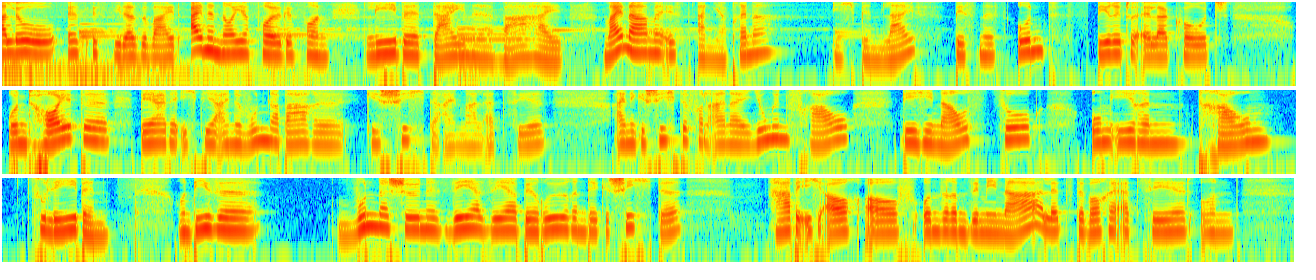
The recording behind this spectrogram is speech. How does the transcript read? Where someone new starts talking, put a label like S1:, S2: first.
S1: Hallo, es ist wieder soweit. Eine neue Folge von Lebe deine Wahrheit. Mein Name ist Anja Brenner. Ich bin Life, Business und spiritueller Coach. Und heute werde ich dir eine wunderbare Geschichte einmal erzählen. Eine Geschichte von einer jungen Frau, die hinauszog, um ihren Traum zu leben. Und diese wunderschöne, sehr, sehr berührende Geschichte habe ich auch auf unserem Seminar letzte Woche erzählt und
